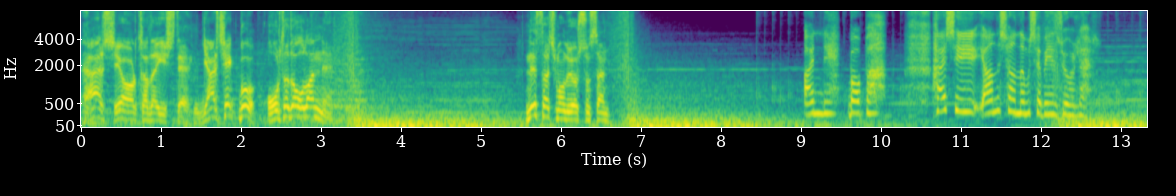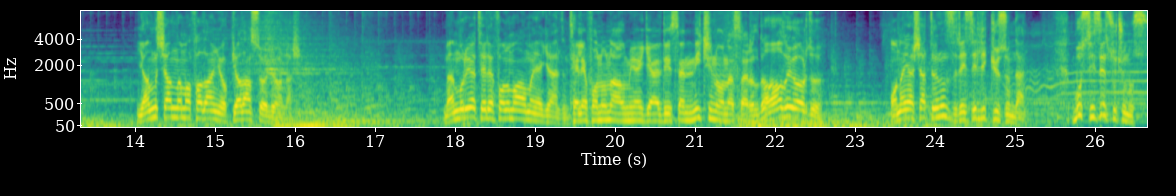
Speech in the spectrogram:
Her şey ortada işte. Gerçek bu. Ortada olan ne? Ne saçmalıyorsun sen? Anne, baba, her şeyi yanlış anlamışa benziyorlar. Yanlış anlama falan yok. Yalan söylüyorlar. Ben buraya telefonumu almaya geldim. Telefonunu almaya geldiysen niçin ona sarıldın? Ağlıyordu. Ona yaşattığınız rezillik yüzünden. Bu sizin suçunuz.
